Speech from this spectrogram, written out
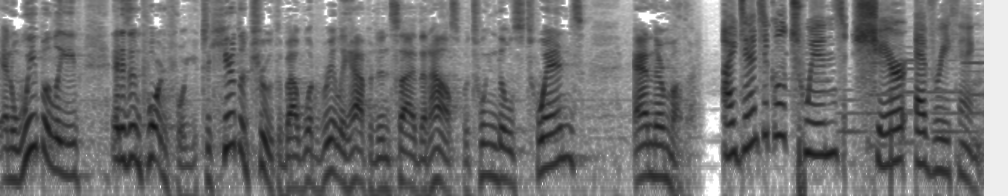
And we believe it is important for you to hear the truth about what really happened inside that house between those twins and their mother. Identical twins share everything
